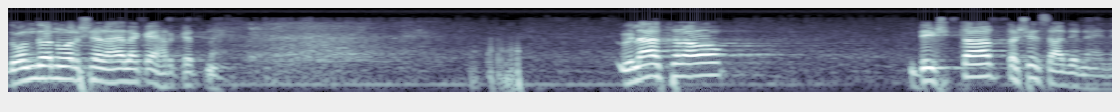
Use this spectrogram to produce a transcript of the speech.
दोन दोन वर्ष राहायला काही हरकत नाही. विलासराव दिसतात तसे साधे नाहीत.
